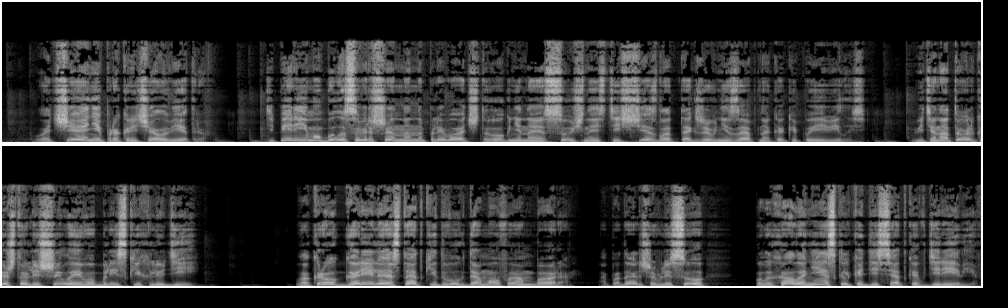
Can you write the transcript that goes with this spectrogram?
— в отчаянии прокричал Ветров. Теперь ему было совершенно наплевать, что огненная сущность исчезла так же внезапно, как и появилась. Ведь она только что лишила его близких людей. Вокруг горели остатки двух домов и амбара, а подальше в лесу полыхало несколько десятков деревьев.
